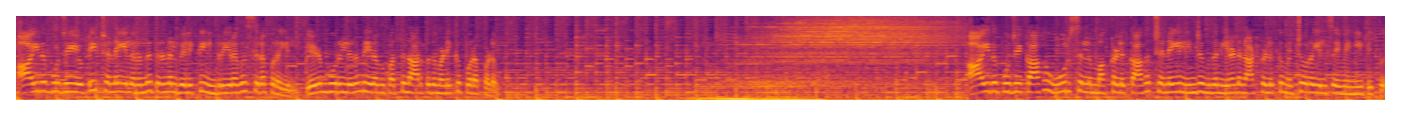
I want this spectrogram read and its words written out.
ஆயுத பூஜையொட்டி சென்னையிலிருந்து திருநெல்வேலிக்கு இன்று இரவு சிறப்பு ரயில். எழும்பூரிலிருந்து இரவு பத்து நாற்பது மணிக்கு புறப்படும். ஆயுத பூஜைக்காக ஊர் செல்லும் மக்களுக்காக சென்னையில் இன்று முதல் இரண்டு நாட்களுக்கு மெட்ரோ ரயில் சேவை நீட்டிப்பு.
